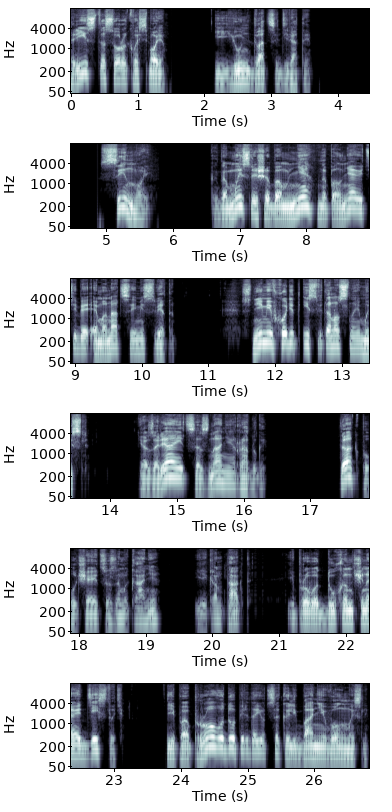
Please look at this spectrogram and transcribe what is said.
348. Июнь 29. Сын мой, когда мыслишь обо мне, наполняю тебя эманациями света. С ними входит и светоносная мысль, и озаряет сознание радугой. Так получается замыкание или контакт, и провод духа начинает действовать, и по проводу передаются колебания волн мысли.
